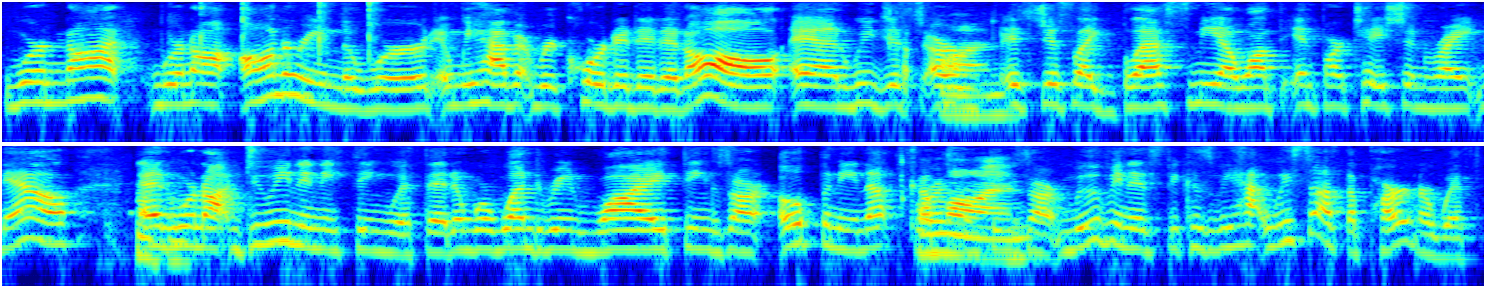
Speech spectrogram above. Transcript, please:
we're not we're not honoring the word and we haven't recorded it at all and we just are it's just like bless me i want the impartation right now mm-hmm. and we're not doing anything with it and we're wondering why things aren't opening up for Come us on. things aren't moving it's because we have we still have to partner with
